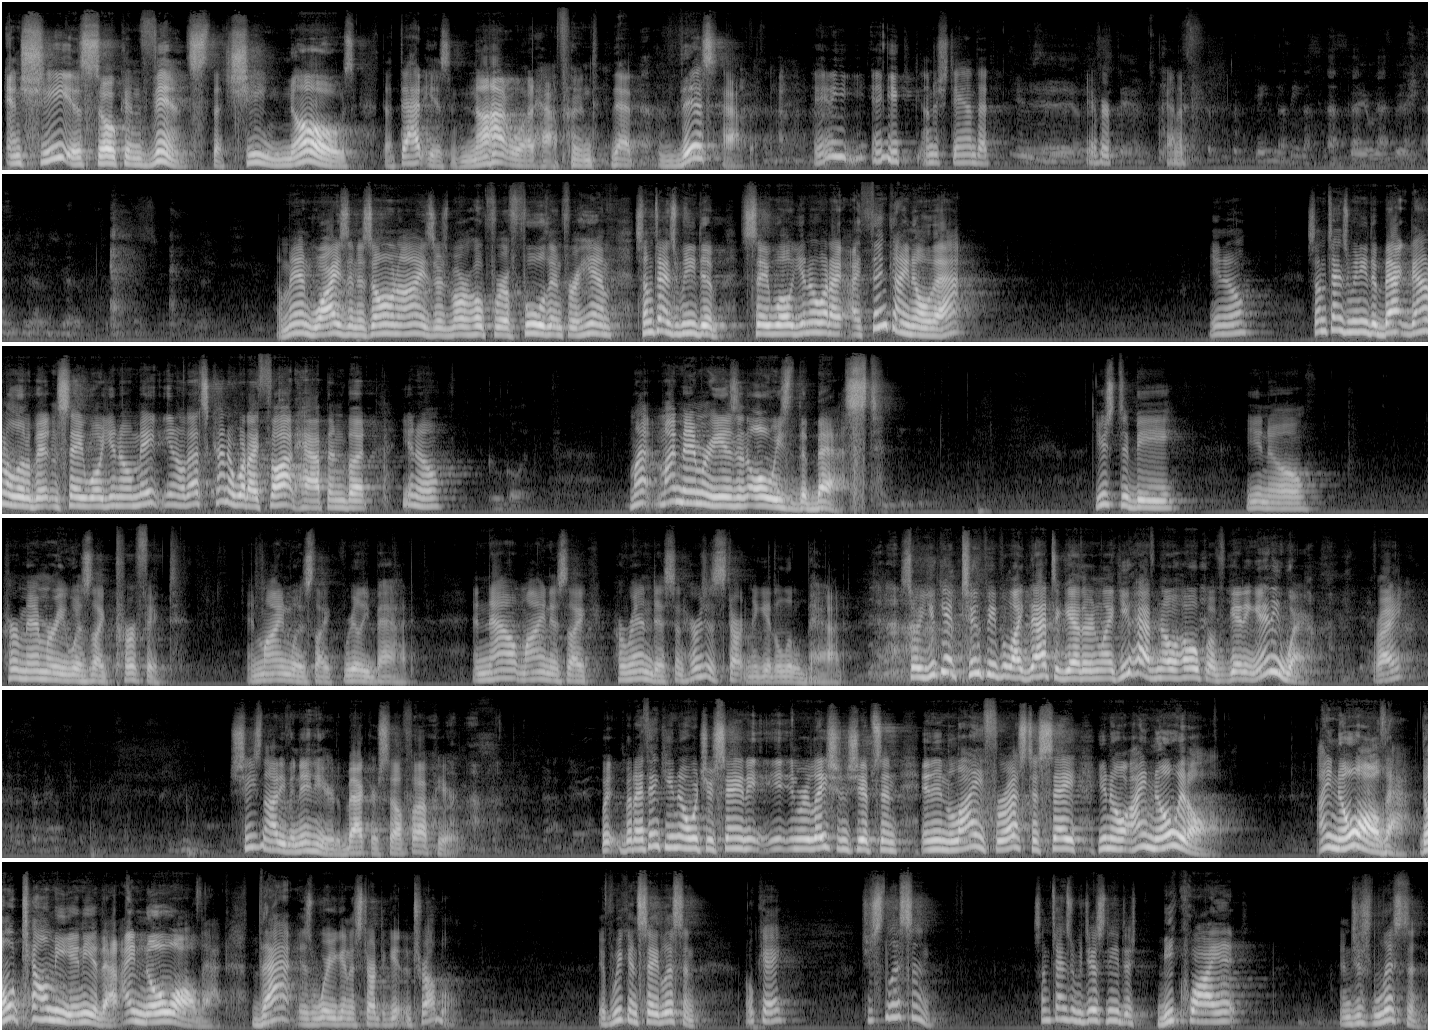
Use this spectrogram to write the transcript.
And she is so convinced that she knows that that is not what happened, that this happened. Any, any of you understand that? You ever kind of. A man wise in his own eyes, there's more hope for a fool than for him. Sometimes we need to say, well, you know what, I, I think I know that. You know? Sometimes we need to back down a little bit and say, well, you know, maybe, you know, that's kind of what I thought happened, but, you know, my, my memory isn't always the best. Used to be, you know, her memory was like perfect, and mine was like really bad. And now mine is like horrendous, and hers is starting to get a little bad. So you get two people like that together, and like you have no hope of getting anywhere, right? She's not even in here to back herself up here. But, but I think you know what you're saying in relationships and, and in life for us to say, you know, I know it all. I know all that. Don't tell me any of that. I know all that. That is where you're going to start to get in trouble. If we can say, listen, okay, just listen. Sometimes we just need to be quiet and just listen.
